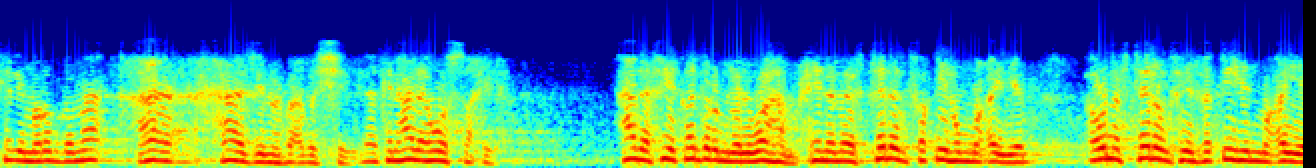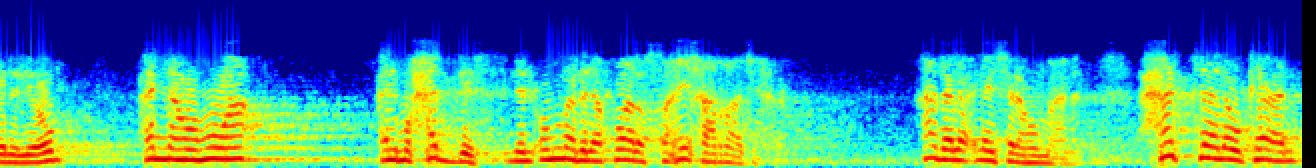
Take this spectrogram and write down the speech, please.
كلمة ربما حازمة بعض الشيء لكن هذا هو الصحيح. هذا في قدر من الوهم حينما يفترض فقيه معين أو نفترض في فقيه معين اليوم أنه هو المحدث للأمة بالأقوال الصحيحة الراجحة. هذا لا ليس له معنى. حتى لو كان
